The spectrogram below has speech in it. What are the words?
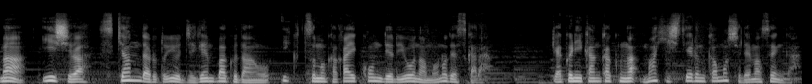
まあ、イー氏はスキャンダルという次元爆弾をいくつも抱え込んでいるようなものですから、逆に感覚が麻痺しているのかもしれませんが、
